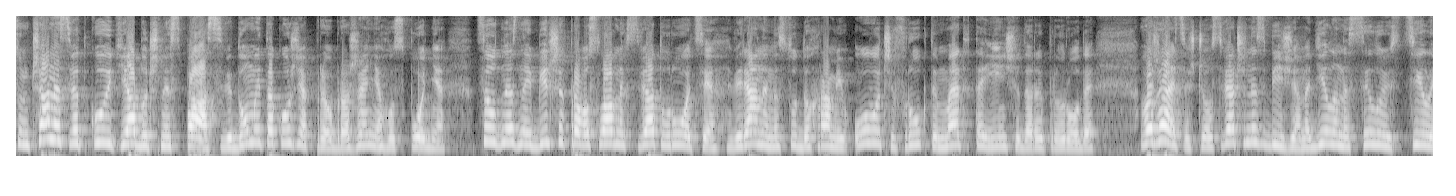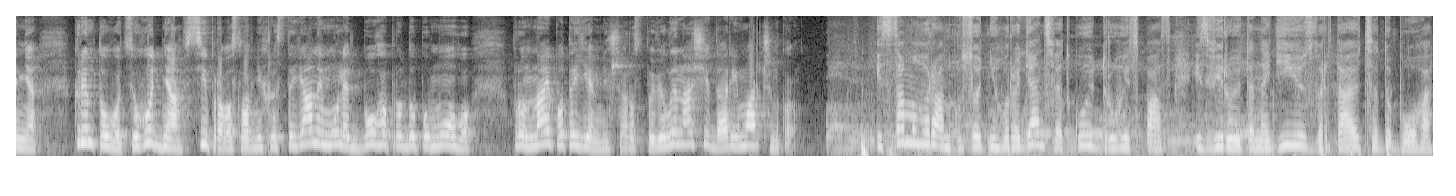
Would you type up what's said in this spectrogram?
Сумчани святкують яблучний спас, відомий також як Преображення Господнє. Це одне з найбільших православних свят у році. Віряни несуть до храмів овочі, фрукти, мед та інші дари природи. Вважається, що освячене збіжжя наділене силою зцілення. Крім того, цього дня всі православні християни молять Бога про допомогу. Про найпотаємніше розповіли наші Дар'ї Марченко. Із самого ранку сотні городян святкують другий спас і з вірою та надією звертаються до Бога.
